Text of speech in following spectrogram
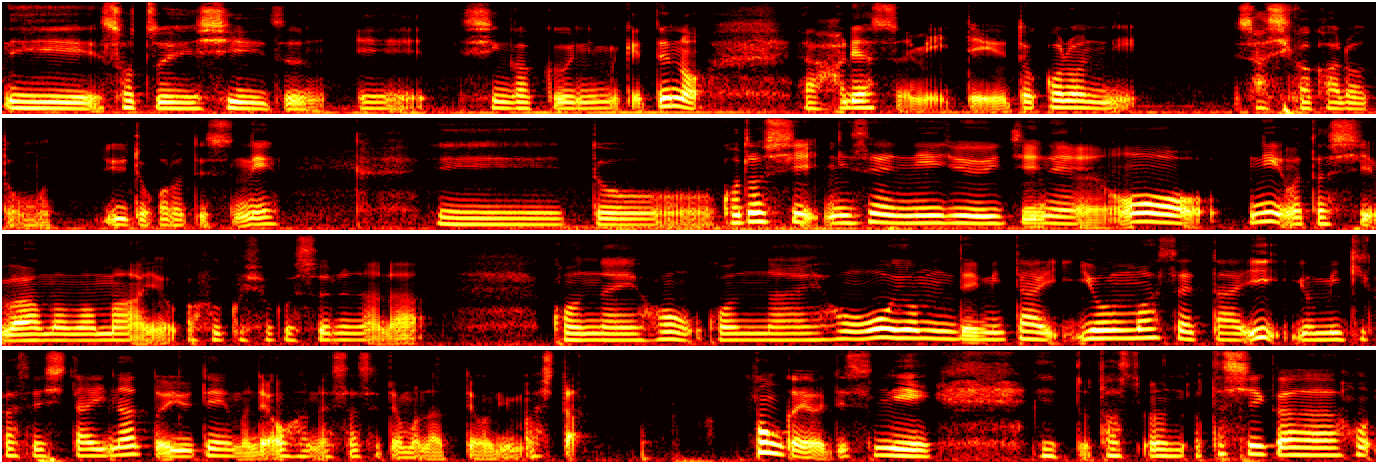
えー、卒園シーズン、えー、進学に向けての春休みっていうところに差し掛かろうと思ういうところですね。えー、っと今年2021年をに私はマママーヨが復職するならこんな絵本こんな絵本を読んでみたい読ませたい読み聞かせしたいなというテーマでお話しさせてもらっておりました。今回はですね、えっと、た私がほ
